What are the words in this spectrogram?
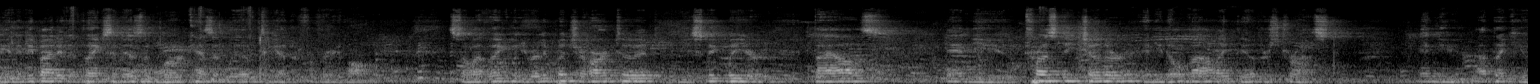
And anybody that thinks it isn't work hasn't lived together for very long. So I think when you really put your heart to it, you stick by your vows, and you trust each other, and you don't violate the other's trust. And you, I think you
